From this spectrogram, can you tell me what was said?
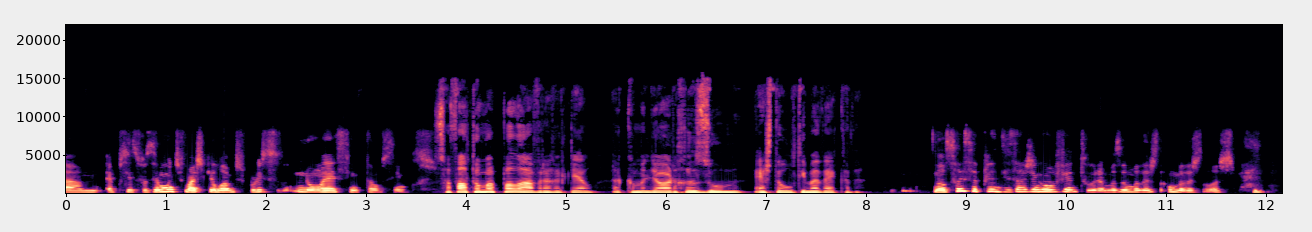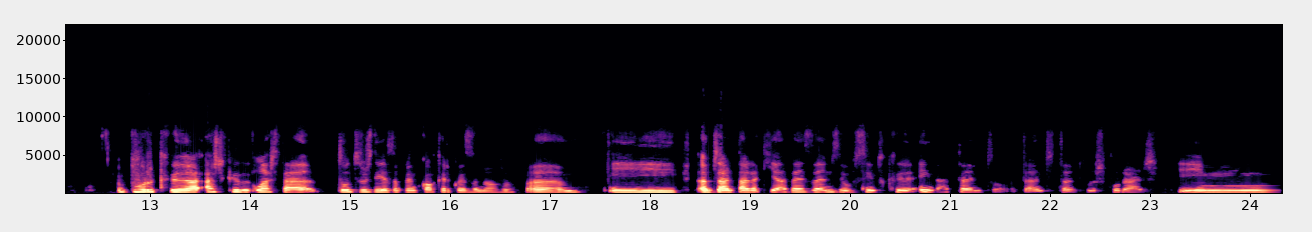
um, é preciso fazer muitos mais quilómetros, por isso não é assim tão simples. Só falta uma palavra, Raquel, a que melhor resume esta última década. Não sei se aprendizagem ou aventura, mas uma das, uma das duas porque acho que lá está, todos os dias aprendo qualquer coisa nova. Um, e apesar de estar aqui há 10 anos, eu sinto que ainda há tanto, tanto, tanto por explorar. E hum,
